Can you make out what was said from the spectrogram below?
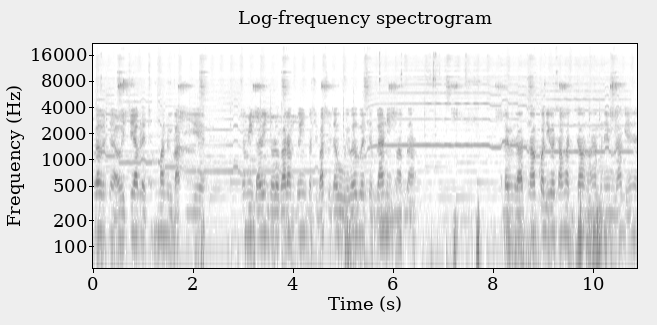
બરાબર છે? હવે જે આપણે જમવાનું બાકી છે, જમી કરીને થોડોક આરામ કરીને પછી પાછું જવું હોય બરાબર છે? પ્લાનિંગમાં આપણા. એટલે આજનો આખો દિવસ આમાં જ જવાનો હોય મને એવું લાગે છે.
